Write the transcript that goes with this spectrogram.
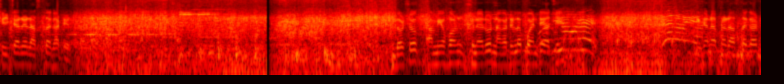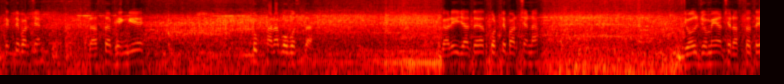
শিলচরের রাস্তাঘাটের। দর্শক, আমি এখন সোনাই রোড নাগাটিলা পয়েন্টে আছি। এখানে আপনার রাস্তাঘাট দেখতে পাচ্ছেন। রাস্তা ভেঙে খুব খারাপ অবস্থা। গাড়ি যাতায়াত করতে পারছে না। জল জমে আছে রাস্তাতে।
